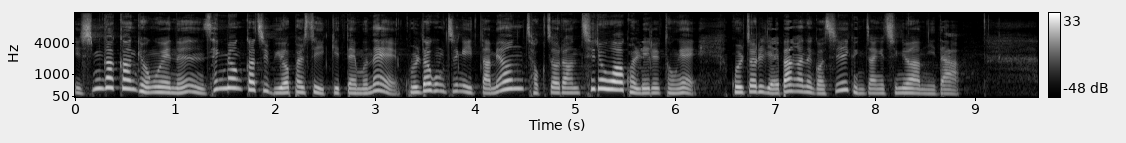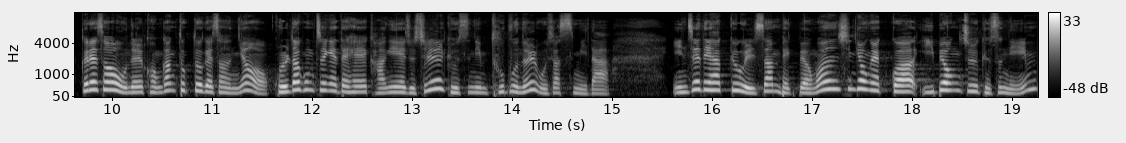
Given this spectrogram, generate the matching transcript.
이 심각한 경우에는 생명까지 위협할 수 있기 때문에 골다공증이 있다면 적절한 치료와 관리를 통해 골절을 예방하는 것이 굉장히 중요합니다. 그래서 오늘 건강톡톡에서는요 골다공증에 대해 강의해 주실 교수님 두 분을 모셨습니다. 인제대학교 일산백병원 신경외과 이병주 교수님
